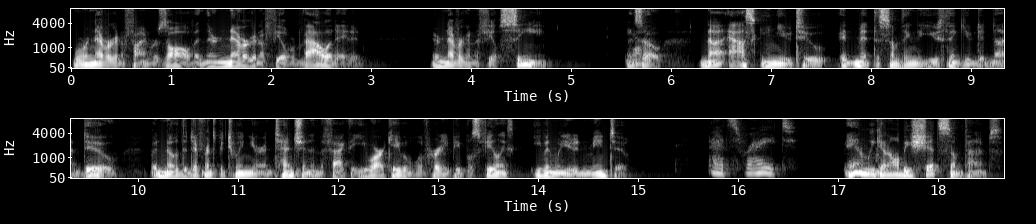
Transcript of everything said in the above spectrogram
We're never going to find resolve and they're never going to feel validated. They're never going to feel seen. And yeah. so, not asking you to admit to something that you think you did not do, but know the difference between your intention and the fact that you are capable of hurting people's feelings, even when you didn't mean to. That's right. And we can all be shits sometimes.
